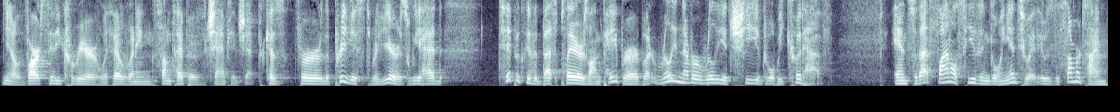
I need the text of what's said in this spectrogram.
you know, varsity career without winning some type of championship. Because for the previous three years, we had typically the best players on paper, but really never really achieved what we could have. And so that final season going into it, it was the summertime,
